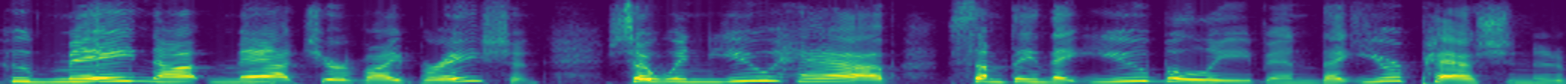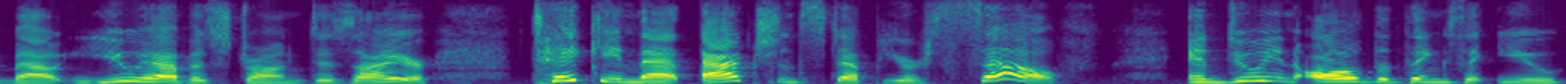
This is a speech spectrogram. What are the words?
who may not match your vibration. So when you have something that you believe in, that you're passionate about, you have a strong desire, taking that action step yourself and doing all the things that you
